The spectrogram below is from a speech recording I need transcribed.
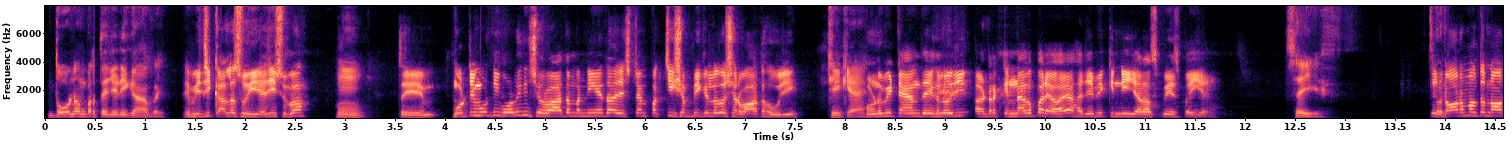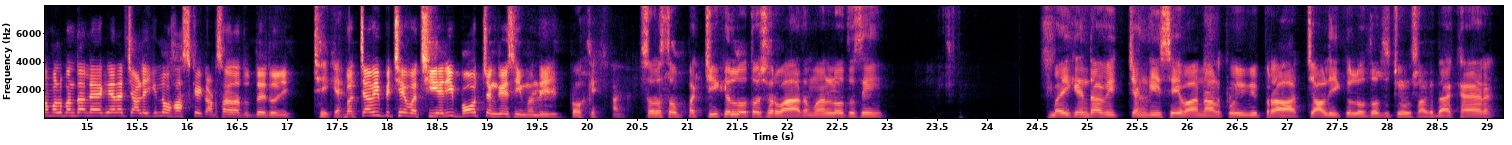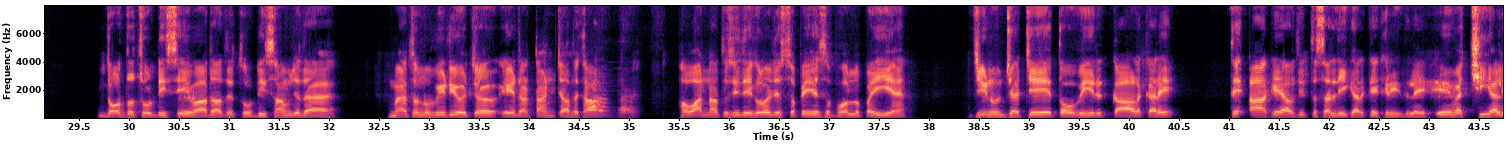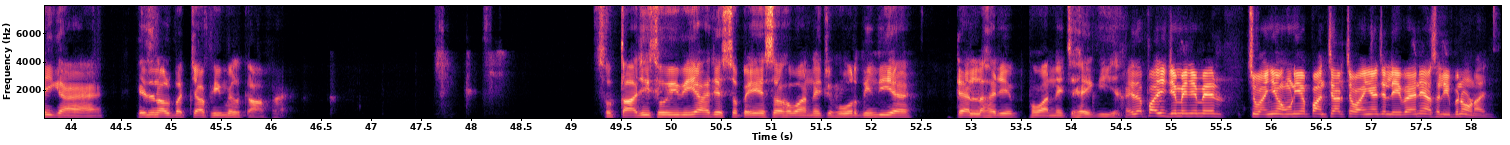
ਦੋ ਨੰਬਰ ਤੇ ਜਿਹੜੀ ਗਾਂ ਬਈ। ਇਹ ਵੀ ਜੀ ਕੱਲ ਸੂਈ ਹੈ ਜੀ ਸਵੇਰ। ਹੂੰ। ਤੇ ਮੋਟੀ ਮੋਟੀ ਬੋਲੀ ਦੀ ਸ਼ੁਰੂਆਤ ਮੰਨੀਏ ਤਾਂ ਇਸ ਟਾਈਮ 25 26 ਕਿਲੋ ਤੋਂ ਸ਼ੁਰੂਆਤ ਹੋਊ ਜੀ। ਠੀਕ ਹੈ। ਹੁਣ ਵੀ ਟਾਈਮ ਦੇਖ ਲਓ ਜੀ ਆਰਡਰ ਕਿੰਨਾ ਕੁ ਭਰਿਆ ਹੋਇਆ ਹਜੇ ਵੀ ਕਿੰਨੀ ਜ਼ਿਆਦਾ ਸਪੇਸ ਪਈ ਹੈ ਸਹੀ ਹੈ। ਤੇ ਨਾਰਮਲ ਤੋਂ ਨਾਰਮਲ ਬੰਦਾ ਲੈ ਗਿਆ ਤਾਂ 40 ਕਿਲੋ ਹੱਸ ਕੇ ਕੱਢ ਸਕਦਾ ਦੁੱਧ ਤੋਂ ਜੀ। ਠੀਕ ਹੈ। ਬੱਚਾ ਵੀ ਪਿੱਛੇ ਵੱਛੀ ਹੈ ਜੀ ਬਹੁਤ ਚੰਗੇ ਸੀਮਨ ਦੀ ਜੀ। ਓਕੇ। ਸੋ ਦੋਸਤੋ 25 ਕਿਲੋ ਤੋਂ ਸ਼ੁਰੂਆਤ ਮੰਨ ਲਓ ਤੁਸੀਂ। ਬਾਈ ਕਹਿੰਦਾ ਵੀ ਚੰਗੀ ਸੇਵਾ ਨਾਲ ਕੋਈ ਵੀ ਭਰਾ 40 ਕਿਲੋ ਦੁੱਧ ਚੋ ਸਕਦਾ। ਖੈਰ ਦੁੱਧ ਤੁਹਾਡੀ ਸੇਵਾ ਦਾ ਤੇ ਤੁਹਾਡੀ ਸਮਝ ਦਾ ਹੈ। ਮੈਂ ਤੁਹਾਨੂੰ ਵੀਡੀਓ 'ਚ ਇਹਦਾ ਢਾਂਚਾ ਦਿਖਾ ਹਵਾਨਾ ਤੁਸੀਂ ਦੇਖ ਲਓ ਜੇ ਸਪੇਸ ਫੁੱਲ ਪਈ ਹੈ। ਜਿਹਨੂੰ ਜੱਜੇ ਤੋਂ ਵੀਰ ਕਾਲ ਕਰੇ ਤੇ ਆ ਕੇ ਆਪਦੀ ਤਸੱਲੀ ਕਰਕੇ ਖਰੀਦ ਲੇ। ਇਹ ਵੱਛੀ ਵਾਲੀ ਗਾਂ ਹੈ। ਇਹਦੇ ਨਾਲ ਬੱਚਾ ਫੀਮੇਲ ਕਾਫ ਹੈ। ਸੋ ਤਾਜੀ ਸੂਈ ਵੀ ਆ ਹਜੇ ਸਪੇਸ ਹਵਾਨੇ ਚ ਹੋਰ ਦਿੰਦੀ ਹੈ। ਢਿੱਲ ਹਜੇ ਹਵਾਨੇ ਚ ਹੈਗੀ ਆ ਇਹਦਾ ਭਾਜੀ ਜਿਵੇਂ ਜਿਵੇਂ ਚਵਾਈਆਂ ਹੋਣੀਆਂ ਪੰਜ ਚਾਰ ਚਵਾਈਆਂ ਚ ਲੇਵਾ ਇਹਨੇ ਅਸਲੀ ਬਣਾਉਣਾ ਜੀ।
